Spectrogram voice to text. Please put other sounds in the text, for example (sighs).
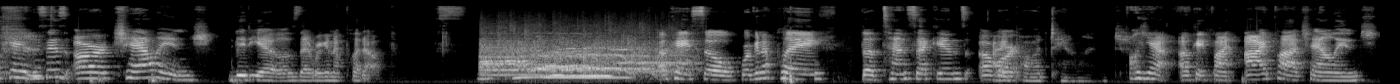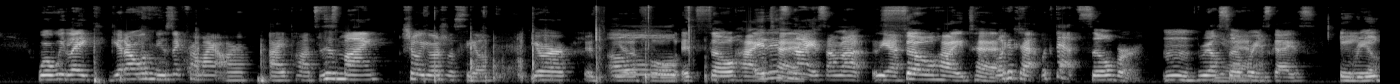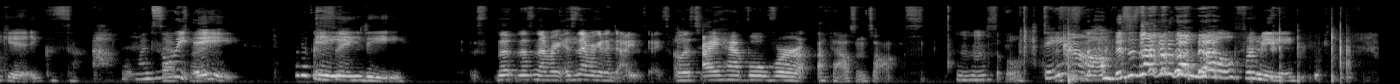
Okay, this is our challenge videos that we're gonna put up. Okay, so we're gonna play the 10 seconds of our. iPod challenge. Oh, yeah, okay, fine. iPod challenge where we like get our own music from our, iPods. This is mine. Show yours, Lucille. Your. It's beautiful. Oh, it's so high It is tech. nice. I'm not. Yeah. So high tech. Look at that. Look at that silver. Mm, real Yeah. silveries, guys. 80 real. gigs. Oh, mine's That's only eight. Look at this thing. 80. That, that's never. It's never gonna die, you guys. Unless. I have over a thousand songs. Mm-hmm. So Damn. this is not gonna go (laughs) well for me.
